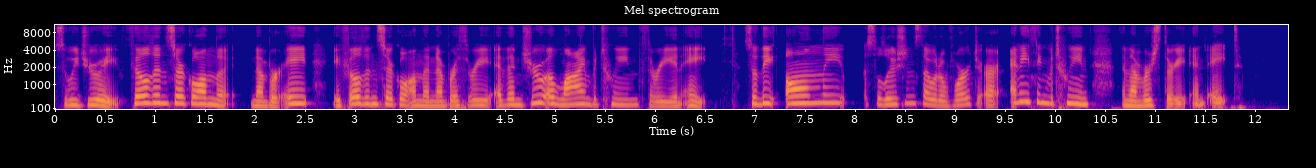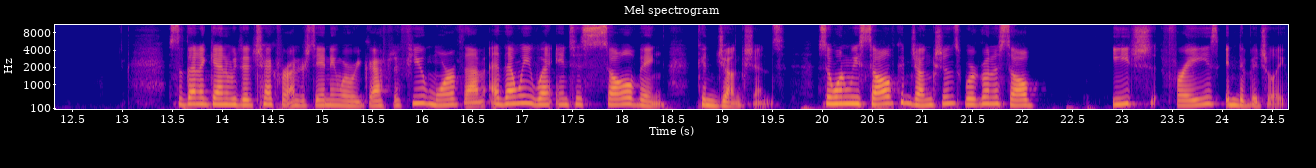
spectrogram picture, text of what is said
So we drew a filled in circle on the number 8, a filled in circle on the number 3, and then drew a line between 3 and 8. So the only solutions that would have worked are anything between the numbers 3 and 8. So then again, we did check for understanding where we graphed a few more of them, and then we went into solving conjunctions. So when we solve conjunctions, we're going to solve each phrase individually.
